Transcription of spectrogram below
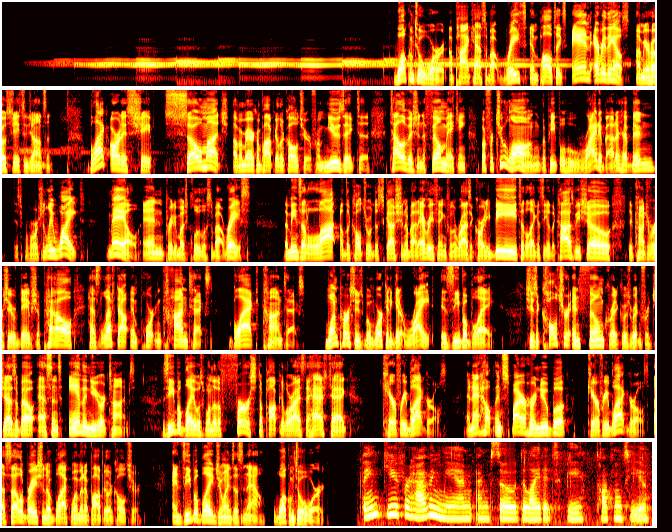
Welcome to A Word, a podcast about race and politics and everything else. I'm your host, Jason Johnson. Black artists shape so much of American popular culture, from music to television to filmmaking. But for too long, the people who write about it have been disproportionately white, male, and pretty much clueless about race. That means that a lot of the cultural discussion about everything from the rise of Cardi B to the legacy of The Cosby Show, the controversy of Dave Chappelle, has left out important context, black context. One person who's been working to get it right is Zeba Blay. She's a culture and film critic who has written for Jezebel, Essence, and the New York Times. Zeba Blay was one of the first to popularize the hashtag Carefree Black Girls, and that helped inspire her new book, Carefree Black Girls, a celebration of black women in popular culture. And Zeba Blay joins us now. Welcome to A Word. Thank you for having me. I'm, I'm so delighted to be talking to you.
